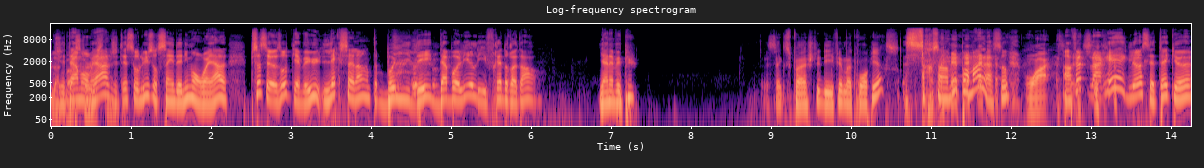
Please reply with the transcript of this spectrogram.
j'étais à Blockbuster, Montréal, j'étais sur lui sur Saint-Denis, Mont-Royal. Puis ça, c'est eux autres qui avaient eu l'excellente bonne idée d'abolir les frais de retard. Il n'y en avait plus. C'est que tu peux acheter des films à 3 pièces. Ça ressemblait pas mal à ça. Ouais. En fait, la règle, là, c'était que,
